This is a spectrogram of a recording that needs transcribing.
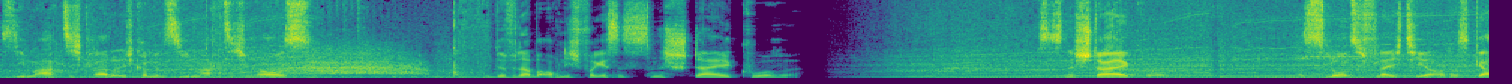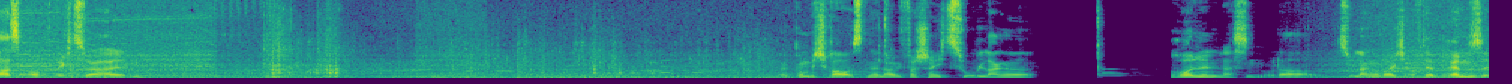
87 Grad und ich komme mit 87 raus. Wir dürfen aber auch nicht vergessen, es ist eine Steilkurve. Es ist eine Steilkurve. Also es lohnt sich vielleicht hier auch das Gas aufrecht zu erhalten. Da komme ich raus, ne? Da habe ich wahrscheinlich zu lange rollen lassen. Oder zu lange war ich auf der Bremse.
